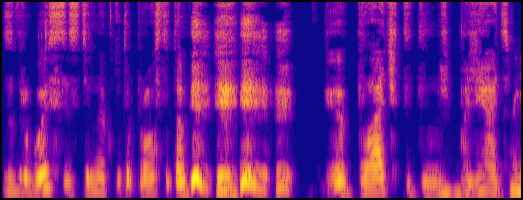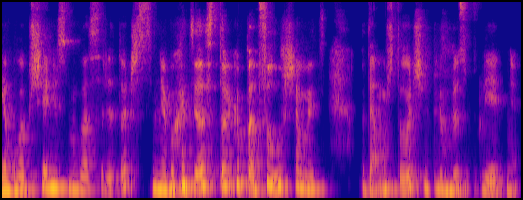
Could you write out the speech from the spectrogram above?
за другой стеной кто-то просто там Э, плачет, и ты думаешь, блядь. Я бы вообще не смогла сосредоточиться, мне бы хотелось только подслушивать, потому что очень люблю сплетни.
